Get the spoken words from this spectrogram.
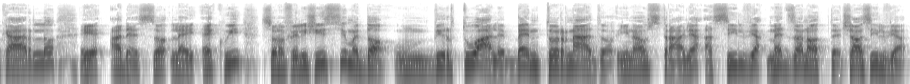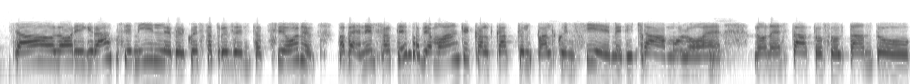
Carlo e adesso lei è qui. Sono felicissimo e do un virtuale bentornato in Australia a Silvia Mezzanotte. Ciao Silvia. Ciao Lori, grazie mille per questa presentazione. Vabbè, nel frattempo abbiamo anche calcato il palco insieme, diciamolo, eh. non è stato soltanto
